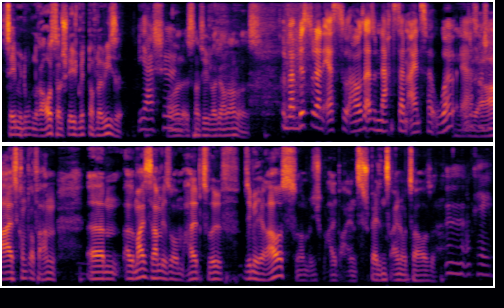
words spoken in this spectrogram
zehn Minuten raus, dann stehe ich mitten auf einer Wiese. Ja, schön. Und das ist natürlich was ganz anderes. Und wann bist du dann erst zu Hause? Also nachts dann ein, zwei Uhr? Erst Ja, es kommt drauf an. Ähm, also meistens haben wir so um halb zwölf sind wir hier raus, und dann bin ich um halb eins, spätestens ein Uhr zu Hause. wahrscheinlich. Okay.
